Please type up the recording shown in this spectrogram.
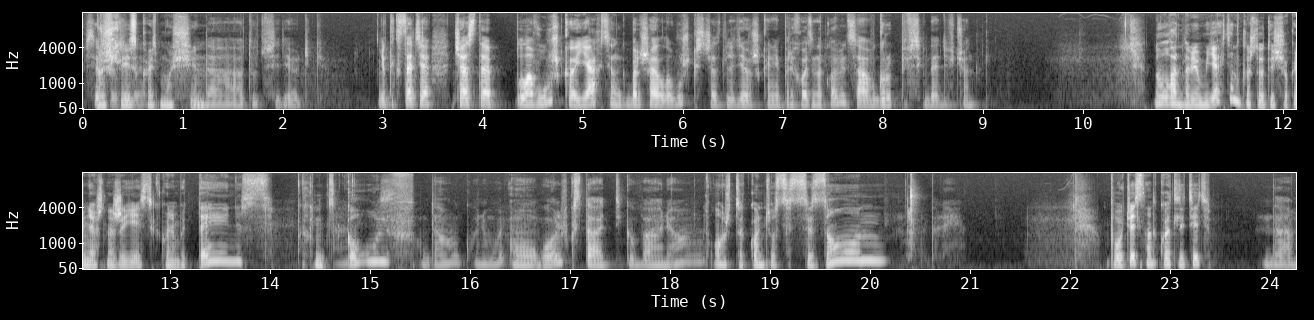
Все Пришли искать мужчин. Да, а тут все девочки. Это, кстати, частая ловушка, яхтинг, большая ловушка сейчас для девушек. Они приходят знакомиться, а в группе всегда девчонки. Ну ладно, помимо яхтинга что-то еще, конечно же, есть. Какой-нибудь теннис, какой-нибудь гольф. Да, какой-нибудь. О, гольф, кстати говоря. Может, закончился сезон. Получается, надо куда-то лететь. Да.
